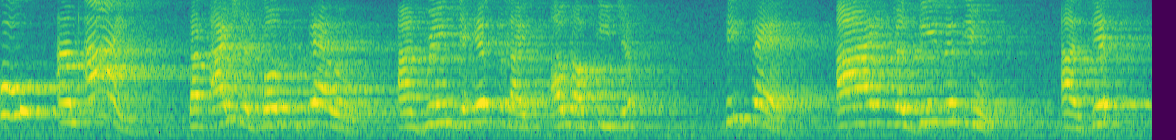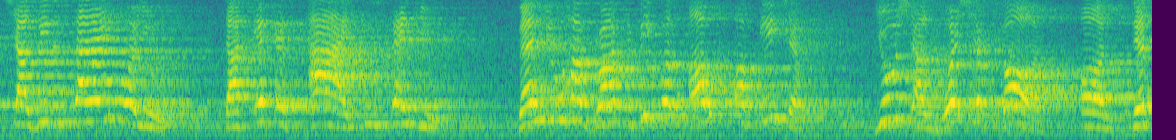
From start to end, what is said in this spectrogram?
who am I that I should go to Pharaoh and bring the Israelites out of Egypt? He said, I will be with you, and this shall be the sign for you that it is I who sent you. When you have brought the people out of Egypt, you shall worship God on this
